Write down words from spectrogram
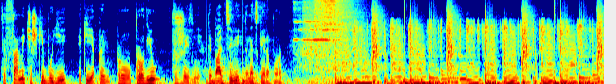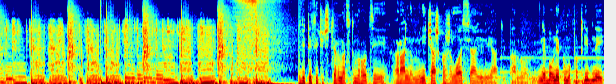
Це самі тяжкі бої, які я провів в житті. Дебальцеві, Донецький аеропорт. 2014 році реально мені тяжко жилося. Я типа, ну, не був нікому потрібний.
